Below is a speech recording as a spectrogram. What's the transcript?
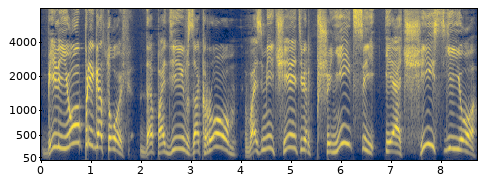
белье приготовь, да поди в закром, возьми четверть пшеницы и очисть ее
